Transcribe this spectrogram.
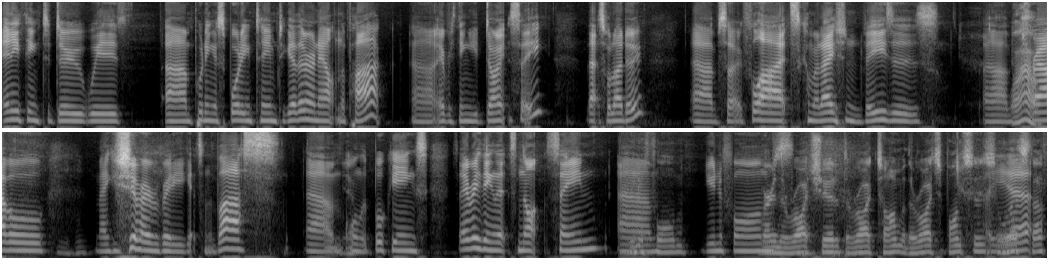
anything to do with um, putting a sporting team together and out in the park, uh, everything you don't see, that's what I do. Um, so flights, accommodation, visas, um, Wow. travel, making sure everybody gets on the bus, um, Yep. all the bookings. So everything that's not seen. Um, Uniform, uniforms, wearing the right shirt at the right time with the right sponsors, all that Yeah. stuff.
